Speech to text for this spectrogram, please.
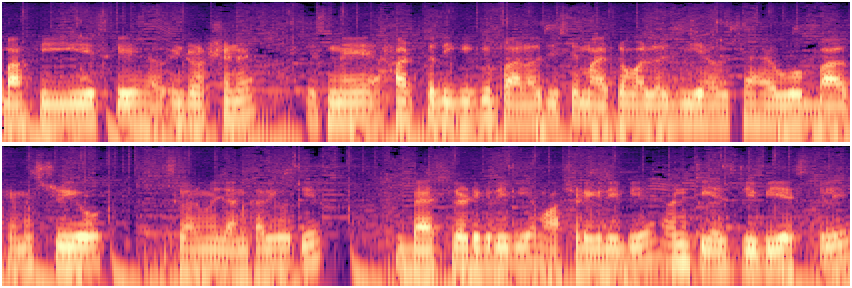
बाकी ये इसके इंट्रोडक्शन है। इसमें हर तरीके की बायोलॉजी से माइक्रोबायोलॉजी है चाहे वो बायोकेमिस्ट्री हो इसके बारे में जानकारी होती है। बैचलर डिग्री भी है मास्टर डिग्री भी है एंड पी एच डी भी है इसके लिए।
